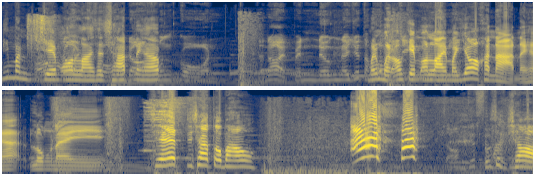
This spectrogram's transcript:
นี่มันเกมออนไลน์ชัดๆนะครับ มังกรจะได้เป็นหนึ่งในยุทธมันเหมือนเอาเกมออนไลน์มาย่อขนาดนะฮะ ลงในเชดวิชาตัวเบาจอมยุทธรู้สึกชอบ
